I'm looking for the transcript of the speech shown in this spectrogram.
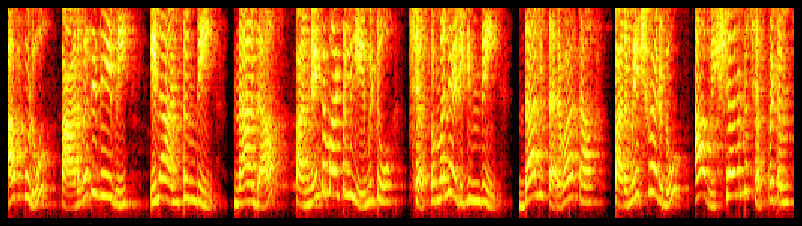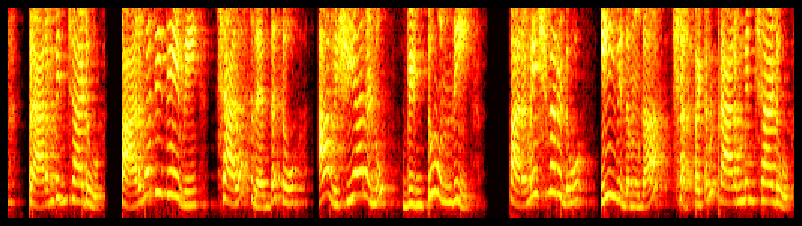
అప్పుడు పార్వతీదేవి ఇలా అంటుంది నాదా పన్నెండు మాటలు ఏమిటో చెప్పమని అడిగింది. దాని తర్వాత పరమేశ్వరుడు ఆ విషయాలను చెప్పటం ప్రారంభించాడు. పార్వతీదేవి చాలా శ్రద్ధతో ఆ విషయాలను వింటూ ఉంది. పరమేశ్వరుడు ఈ విధంగా చెప్పటం ప్రారంభించాడు.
